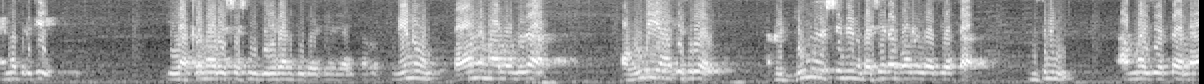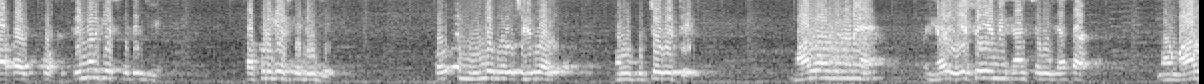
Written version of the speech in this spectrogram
అయినప్పటికీ ఈ అక్రమ రిజిస్ట్రేషన్ చేయడానికి ప్రయత్నం చేస్తారు. నేను భవానీ మాల ఉండగా ఆ ఉండి ఆఫీసులో అక్కడ జూనియర్ అసిస్టెంట్ బషీరా భవన్ గారి చేత ముస్లిం అమ్మాయి చేత నాపై ఒక క్రిమినల్ కేసు పెట్టించి తప్పుడు కేసు పెట్టించి ముందు పోలీస్ స్టేషన్లో నన్ను కూర్చోబెట్టి మాల్లో ఉండగానే ఎవరు ఏసఐ అనే కానిస్టేబుల్ చేత? నా మాల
